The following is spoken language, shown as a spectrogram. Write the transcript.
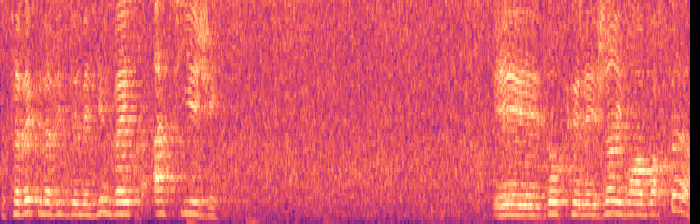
Vous savez que la ville de Médine va être assiégée. Et donc les gens ils vont avoir peur.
